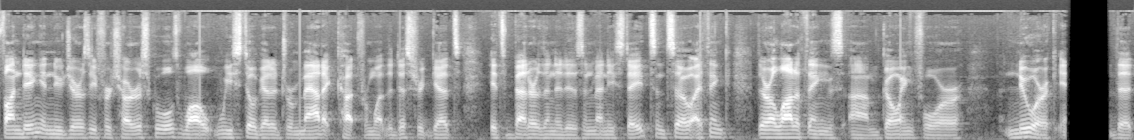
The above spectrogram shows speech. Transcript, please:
funding in New Jersey for charter schools, while we still get a dramatic cut from what the district gets, it's better than it is in many states. And so I think there are a lot of things um, going for Newark in, that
